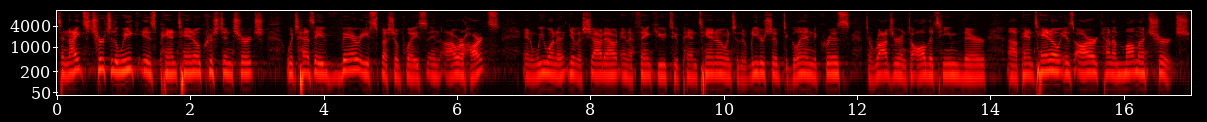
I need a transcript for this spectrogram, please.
Tonight's church of the week is pantano christian church which has a very special place in our hearts. And we want to give a shout out and a thank you to pantano and to their leadership to glenn to chris to roger and to all the team there. Uh, pantano is our kind of mama church.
